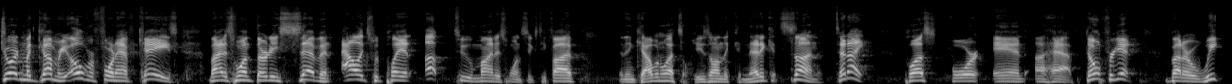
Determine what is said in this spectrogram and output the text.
Jordan Montgomery over four and a half Ks, minus 137. Alex would play it up to minus 165. And then Calvin Wetzel, he's on the Connecticut Sun tonight, plus four and a half. Don't forget about our week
